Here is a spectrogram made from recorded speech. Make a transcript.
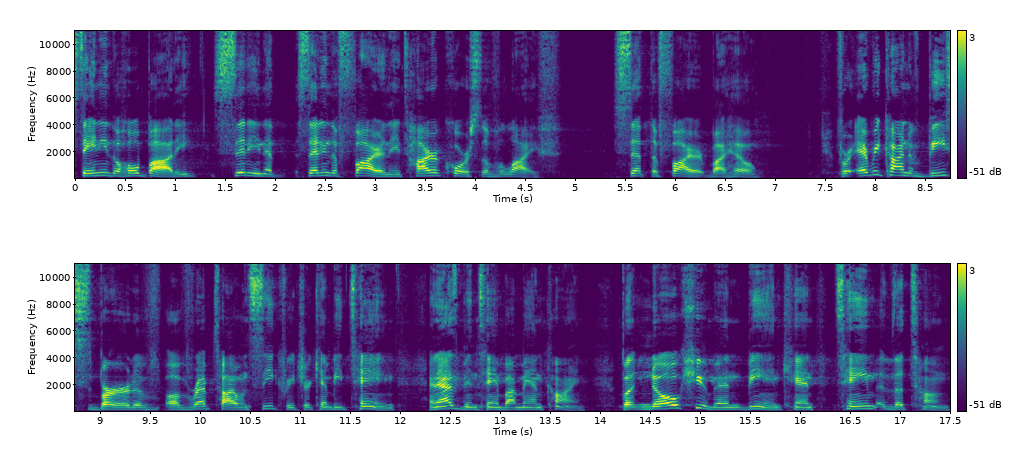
staining the whole body, sitting at, setting the fire in the entire course of life, set the fire by hell. For every kind of beast, bird, of, of reptile, and sea creature can be tamed and has been tamed by mankind. But no human being can tame the tongue.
